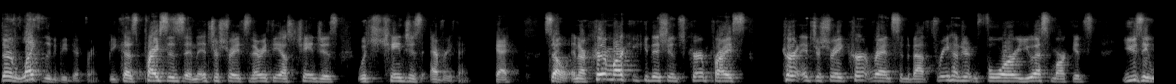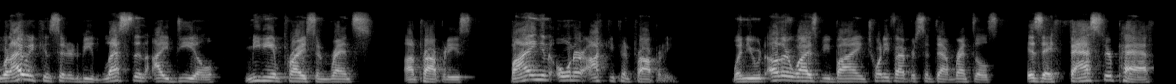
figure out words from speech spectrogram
They're likely to be different because prices and interest rates and everything else changes which changes everything okay? So in our current market conditions current price current interest rate, current rents in about 304 US markets using what I would consider to be less than ideal median price and rents on properties, buying an owner occupant property when you would otherwise be buying 25% down rentals is a faster path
